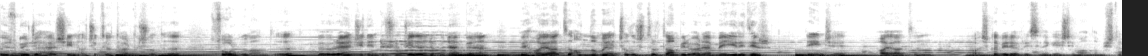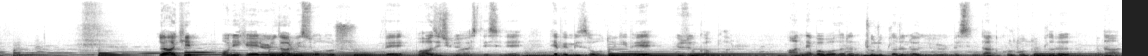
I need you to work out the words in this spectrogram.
Özgürce her şeyin açıkça tartışıldığı, sorgulandığı ve öğrencinin düşüncelerine önem veren ve hayatı anlamaya çalıştırtan bir öğrenme yeridir deyince hayatın başka bir evresine geçtiğimi anlamıştım. Lakin 12 Eylül darbesi olur ve Boğaziçi Üniversitesi'ni hepimizde olduğu gibi hüzün kaplar. Anne babaların çocukların öldürülmesinden kurtulduklarına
